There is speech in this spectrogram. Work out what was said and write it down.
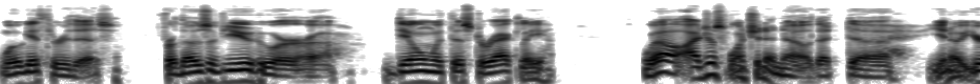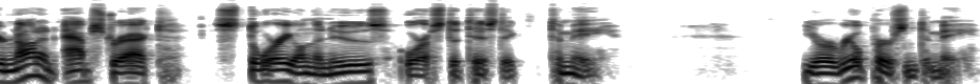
We'll get through this. For those of you who are uh, dealing with this directly, well, I just want you to know that uh, you know you're not an abstract story on the news or a statistic to me. You're a real person to me,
